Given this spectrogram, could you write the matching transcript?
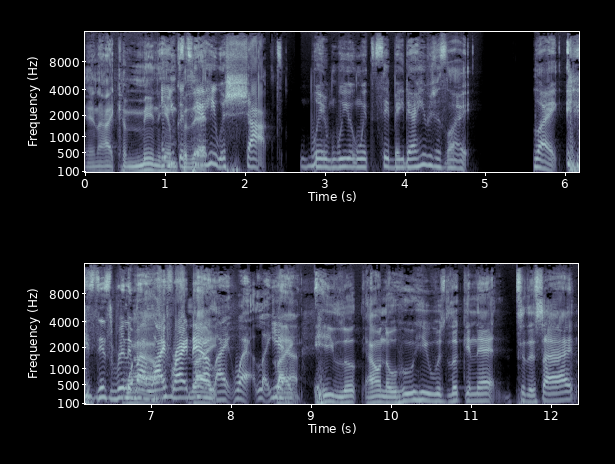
And I commend and him you for tell that. he was shocked when Will went to sit back down. He was just like, like, is this really my life right now? Like- Like, what? Like, yeah. Like he looked, I don't know who he was looking at to the side,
